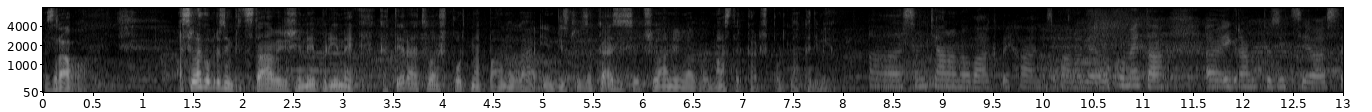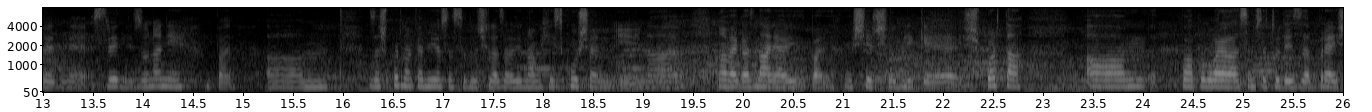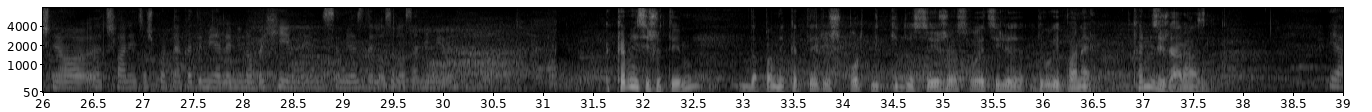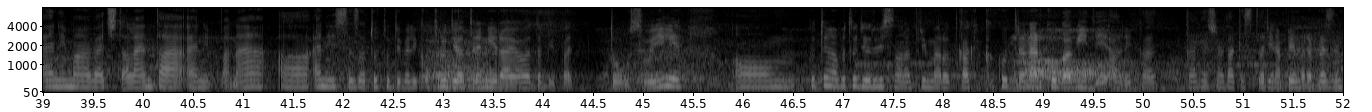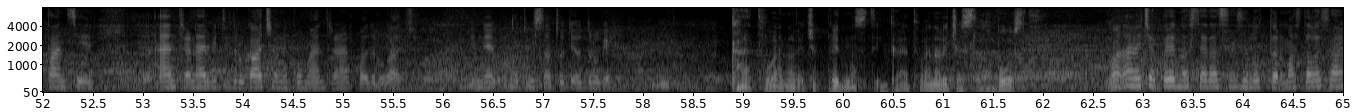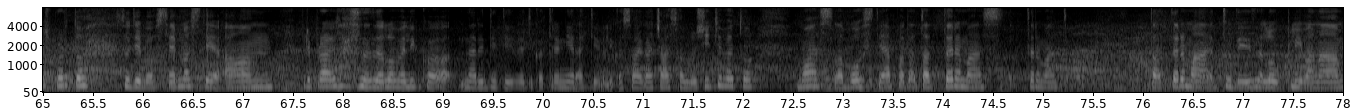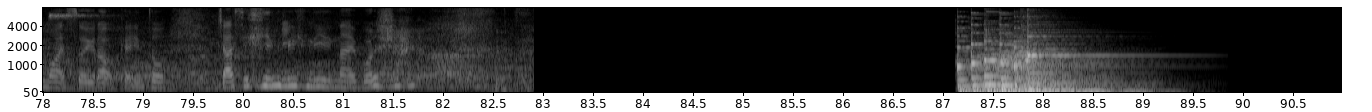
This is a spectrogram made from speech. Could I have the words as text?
Zdravo. A si lahko prosim predstaviš ime, priimek, katera je tvoja športna panoga in v bistvu zakaj si se včlanila v Mastercard Športno akademijo? Uh, sem Tjana Novak, prihajam iz panoge rokometa, uh, igram pozicijo srednje, srednji zunanji. Pa, um, za športno akademijo sem se odločila zaradi novih izkušenj in uh, novega znanja v širši obliki športa. Um, pa pogovarjala sem se tudi z prejšnjo članico športne akademije Lenino Behin in se mi je zdelo zelo zanimivo. Kaj misliš o tem, da pa nekateri športniki dosežejo svoje cilje, drugi pa ne? Kaj misliš, da je razlog? Ja, eni imajo več talenta, eni pa ne. Uh, eni se zato tudi veliko trudijo, trenirajo, da bi pa to usvojili. Um, potem je pa tudi odvisno, naprimer, od kak, kako trener koga vidi ali kakšne take stvari, naprimer reprezentanci, en trener vidi drugače, nekomu en trener pa drugače. In je odvisno tudi od drugih. Kaj je tvoja največja prednost in kaj je tvoja največja slabost? Moja največja prednost je, da sem zelo trmasta v svojem športu, tudi v osebnosti. Um, pripravila sem zelo veliko narediti, veliko trenirati, veliko svojega časa vložiti v to. Moja slabost je pa, da ta trma, trma ta trma tudi zelo vpliva na moje soigralke in to včasih jim glih ni najboljše.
